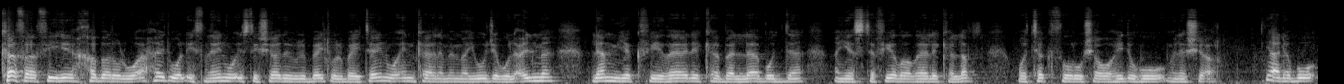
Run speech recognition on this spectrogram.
كفى فيه خبر الواحد والاثنين واستشهاده بالبيت والبيتين وإن كان مما يوجب العلم لم يكفي ذلك بل لا بد أن يستفيض ذلك اللفظ وتكثر شواهده من الشعر. yani bu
